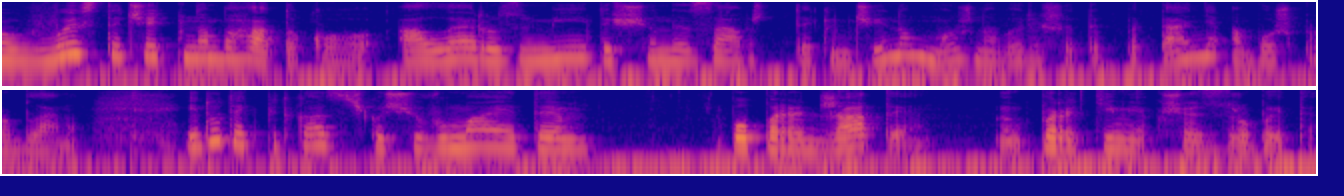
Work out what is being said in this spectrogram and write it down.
вистачить на багато кого. Але розумієте, що не завжди таким чином можна вирішити питання або ж проблему. І тут як підказочка, що ви маєте попереджати. Перед тим, як щось зробити.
